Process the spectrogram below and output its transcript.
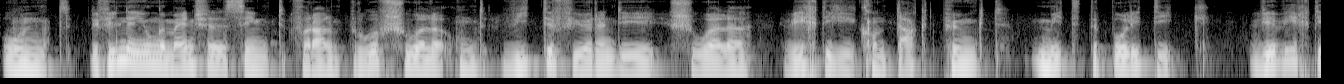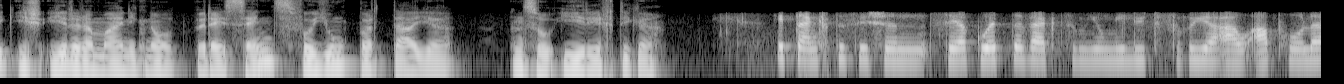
Und bei vielen jungen Menschen sind vor allem Berufsschulen und weiterführende Schulen wichtige Kontaktpunkte mit der Politik. Wie wichtig ist Ihrer Meinung nach die Präsenz von Jungparteien an so Einrichtungen? Ich denke, das ist ein sehr guter Weg, um junge Leute früher auch abholen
